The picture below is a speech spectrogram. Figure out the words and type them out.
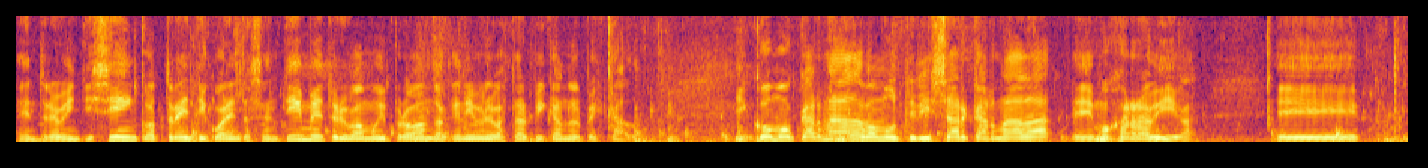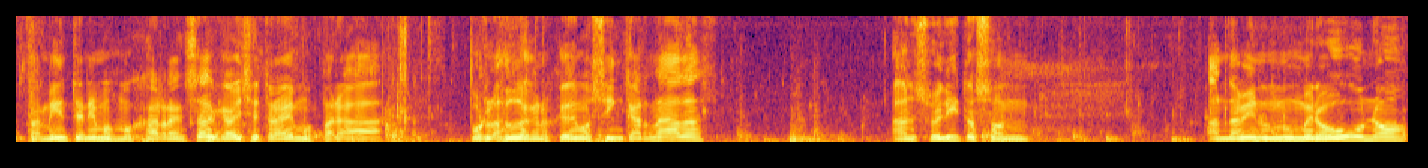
entre 25, 30 y 40 centímetros y vamos a ir probando a qué nivel va a estar picando el pescado. Y como carnada vamos a utilizar carnada mojarra viva. también tenemos mojarra en sal que a veces traemos para, por la duda que nos quedemos sin carnadas. Anzuelitos son anda bien un número 1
